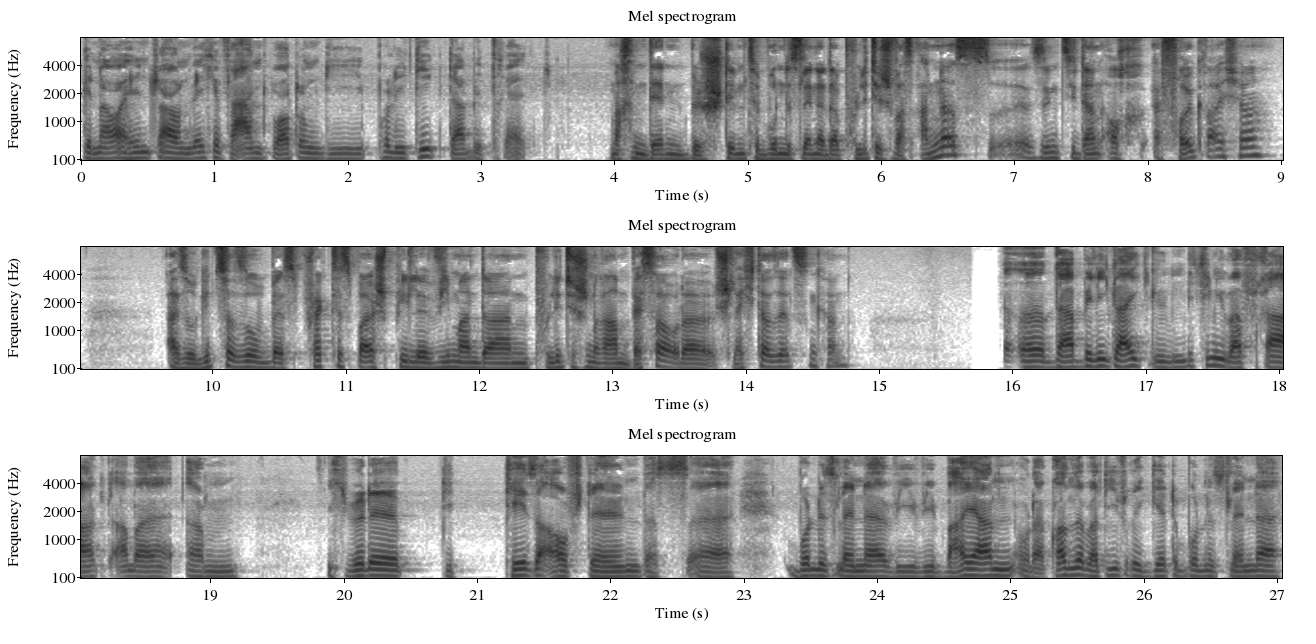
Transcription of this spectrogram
genauer hinschauen, welche Verantwortung die Politik damit trägt. Machen denn bestimmte Bundesländer da politisch was anders? Sind sie dann auch erfolgreicher? Also gibt es da so Best-Practice-Beispiele, wie man da einen politischen Rahmen besser oder schlechter setzen kann? Äh, da bin ich gleich ein bisschen überfragt, aber ähm, ich würde die These aufstellen, dass äh, Bundesländer wie, wie Bayern oder konservativ regierte Bundesländer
